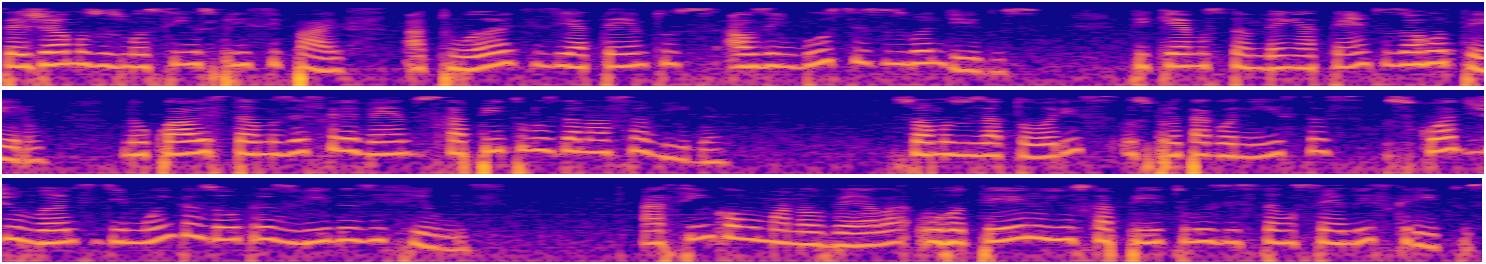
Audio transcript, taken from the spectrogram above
Sejamos os mocinhos principais, atuantes e atentos aos embustes dos bandidos. Fiquemos também atentos ao roteiro, no qual estamos escrevendo os capítulos da nossa vida. Somos os atores, os protagonistas, os coadjuvantes de muitas outras vidas e filmes. Assim como uma novela, o roteiro e os capítulos estão sendo escritos,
